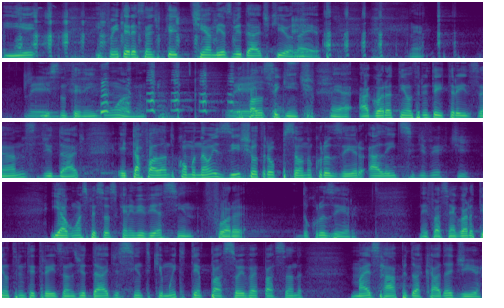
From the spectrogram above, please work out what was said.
e, e, foi interessante porque ele tinha a mesma idade que eu na época. Né? Isso não tem nem um ano. Ele fala o seguinte: é, agora eu tenho 33 anos de idade. Ele está falando como não existe outra opção no Cruzeiro além de se divertir. E algumas pessoas querem viver assim, fora do Cruzeiro. Ele fala assim: agora eu tenho 33 anos de idade e sinto que muito tempo passou e vai passando mais rápido a cada dia.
